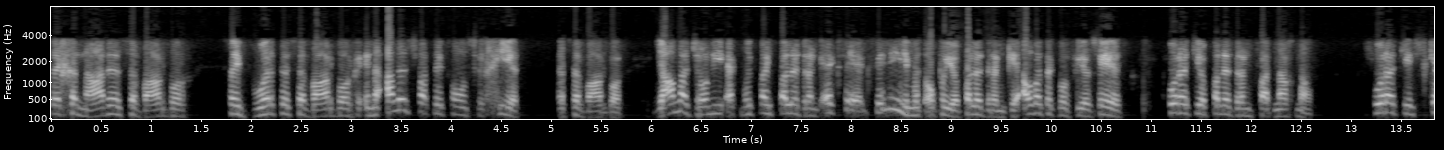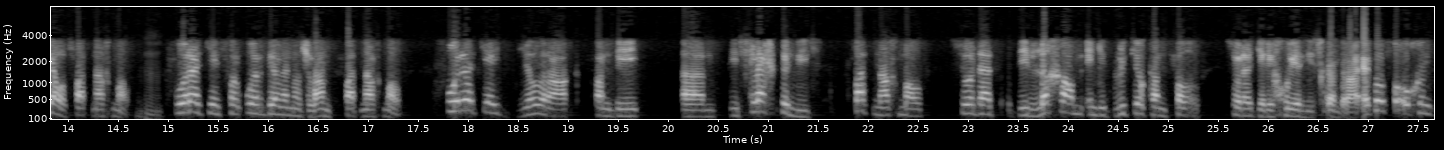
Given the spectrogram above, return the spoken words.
sy genade is 'n waarborg, sy woord is 'n waarborg en alles wat hy vir ons gegee het is 'n waarborg. Ja, maar Johnny, ek moet my pille drink. Ek sê ek sê nie jy moet op jou pille drink nie. Al wat ek wil vir jou sê is voordat jy jou pille drink, vat nagmaal. Voordat jy skel, vat nagmaal. Hmm. Voordat jy veroordeel in ons land, vat nagmaal. Voordat jy deel raak van die ehm um, die slegte nuus, vat nagmaal sodat die liggaam en die bloed jou kan vul sodat jy die goeie nuus kan dra. Ek wil vanoggend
